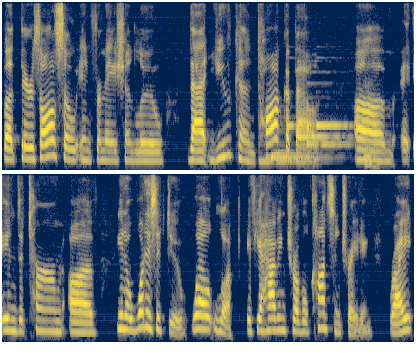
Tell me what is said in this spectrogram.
But there's also information, Lou, that you can talk about. Um, mm. in the term of, you know, what does it do? Well, look, if you're having trouble concentrating, right,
